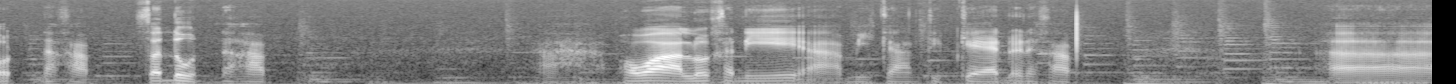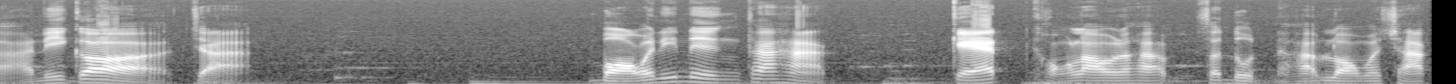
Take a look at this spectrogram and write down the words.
รถนะครับสะดุดนะครับเพราะว่ารถคันนี้มีการติดแก๊สด้วยนะครับอ,อันนี้ก็จะบอกไว้นิดนึงถ้าหากแก๊สของเรานะครับ สะดุดนะครับ ลองมาชัก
